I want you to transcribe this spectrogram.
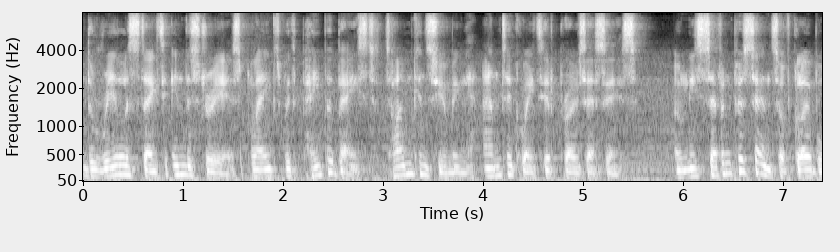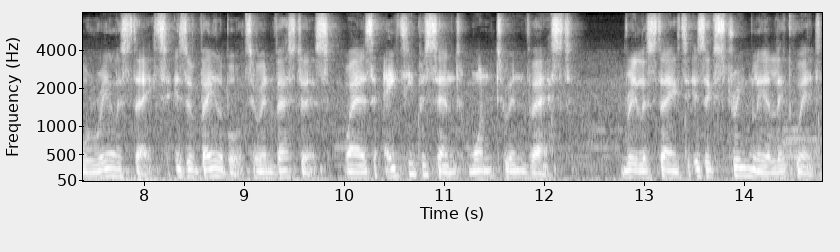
The real estate industry is plagued with paper based, time consuming, antiquated processes. Only 7% of global real estate is available to investors, whereas 80% want to invest. Real estate is extremely illiquid,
